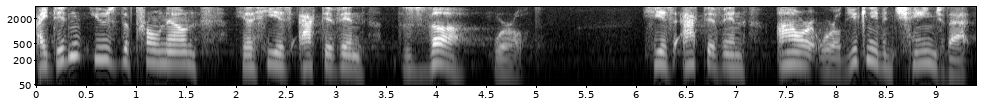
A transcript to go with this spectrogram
I didn't use the pronoun, He is active in the world. He is active in our world. You can even change that.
